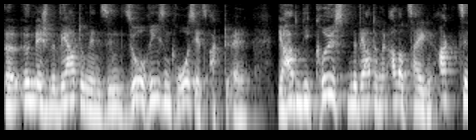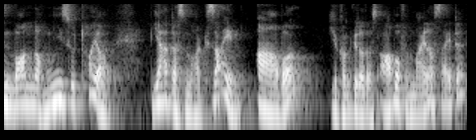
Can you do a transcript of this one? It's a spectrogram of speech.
äh, irgendwelche Bewertungen sind so riesengroß jetzt aktuell, wir haben die größten Bewertungen aller Zeiten. Aktien waren noch nie so teuer. Ja, das mag sein, aber, hier kommt wieder das Aber von meiner Seite,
